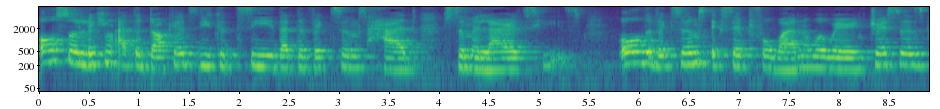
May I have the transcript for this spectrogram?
Also, looking at the dockets, you could see that the victims had similarities. All the victims, except for one, were wearing dresses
